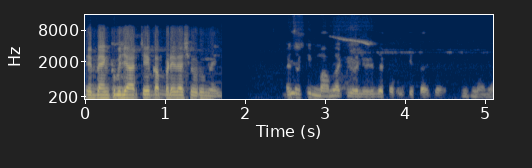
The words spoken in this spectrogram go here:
ਇਹ? ਬੈਂਕ ਬਾਜ਼ਾਰ 'ਚ ਕੱਪੜੇ ਦਾ ਸ਼ੋਰੂਮ ਹੈ ਜੀ। ਅੱਛਾ ਕੀ ਮਾਮਲਾ ਕੀ ਹੋਇਆ ਲੇਡੀ ਦਾ ਕਤਲ ਕੀਤਾ ਗਿਆ? ਕੀ ਮਾਮਲਾ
